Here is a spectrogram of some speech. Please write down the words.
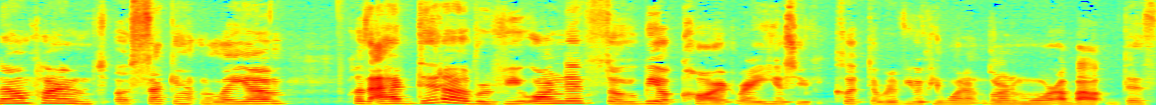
Now I'm applying a second layer because I have did a review on this so it'll be a card right here so you can click the review if you want to learn more about this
